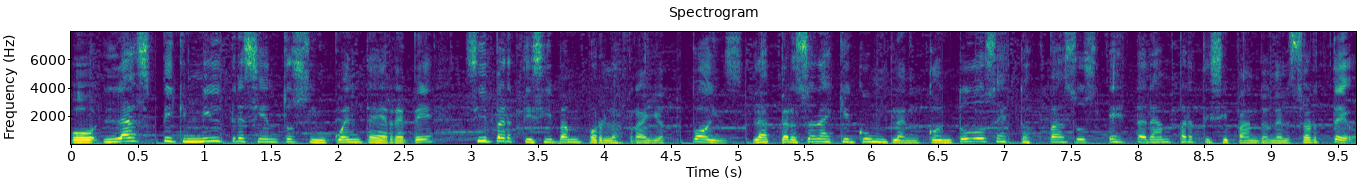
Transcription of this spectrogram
o Laspic1350RP si participan por los Riot Points. Las personas que cumplan con todos estos pasos estarán participando en el sorteo.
